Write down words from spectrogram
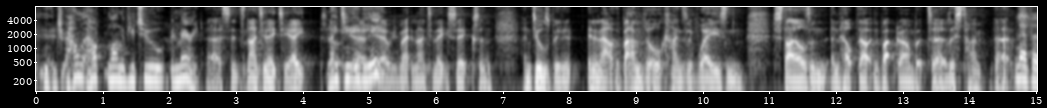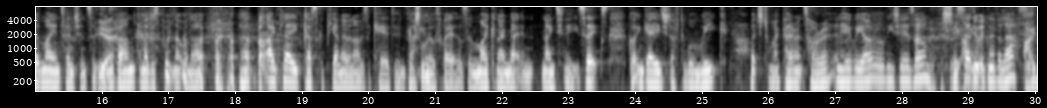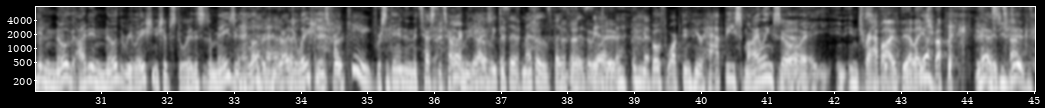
how how long have you two been married? Uh, since 1988. So, 1988? Yeah, yeah, we met in 1986, and and Jules been in, in and out of the band all kinds of ways and styles, and, and helped out in the background. But uh, this time, uh, was- Never my intention to be in the band. Can I just point that one out? uh, but I played classical piano when I was a kid in, back in North Wales, and Mike and I met in 1986. Got engaged after one week, much to my parents' horror, and here we are, all these years on. they said I- it would never last. I didn't know that. I didn't know the relationship story. This is amazing. I love it. Congratulations for Thank you. for standing the test of time. You yeah, guys, we deserve medals, both of us. We yeah. do. and you both walked in here happy, smiling. So Yeah. uh, in, in traffic, survived the LA Yeah. traffic. Yes, you did.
